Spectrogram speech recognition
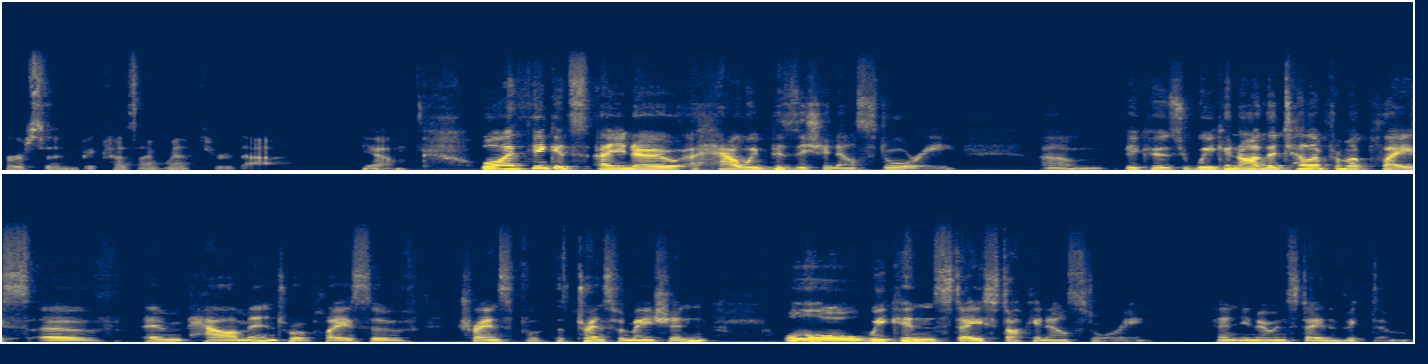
person because I went through that? Yeah. Well, I think it's, uh, you know, how we position our story. Um, because we can either tell it from a place of empowerment or a place of transfer, transformation, or we can stay stuck in our story and, you know, and stay the victim.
